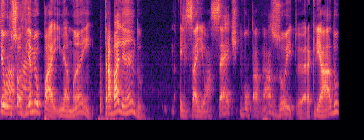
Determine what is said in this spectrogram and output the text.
Eu só claro. via meu pai e minha mãe trabalhando. Eles saíam às sete e voltavam às oito. Eu era criado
